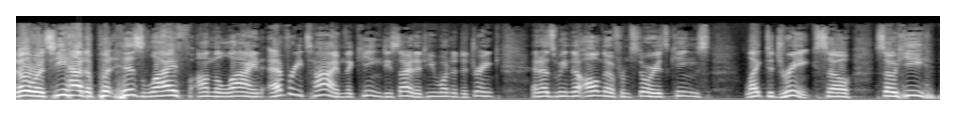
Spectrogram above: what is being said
In other words, he had to put his life on the line every time the king decided he wanted to drink. And as we know, all know from stories, kings like to drink. So, so he,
